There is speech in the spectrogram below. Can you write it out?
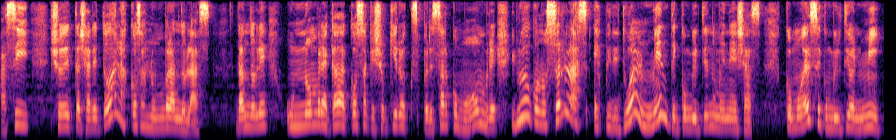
Así yo detallaré todas las cosas nombrándolas dándole un nombre a cada cosa que yo quiero expresar como hombre y luego conocerlas espiritualmente convirtiéndome en ellas, como Él se convirtió en mí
